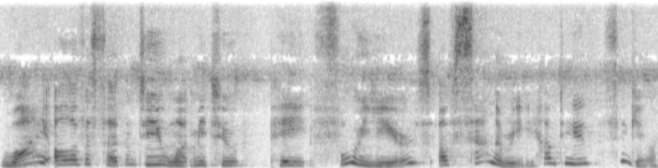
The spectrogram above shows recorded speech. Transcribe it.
why all of a sudden do you want me to pay four years of salary? How do you figure?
